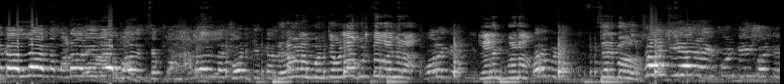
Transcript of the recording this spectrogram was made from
கால்ல அந்த மணவரையிலே ப- மணவரையில சோடிச்சிருக்காங்க. திருமணம் முடிஞ்சவங்களா கொடுத்துறாங்கடா எனக்கு பணம். சரி போகலாம் சாட்சியாரை கூட்டி கொண்டு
